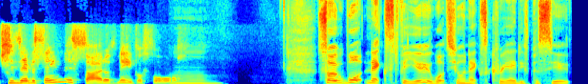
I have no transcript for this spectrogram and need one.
she's never seen this side of me before. Mm. So, what next for you? What's your next creative pursuit?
